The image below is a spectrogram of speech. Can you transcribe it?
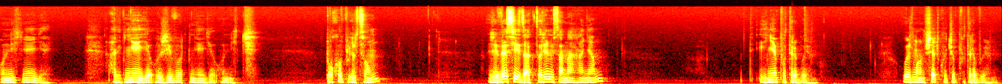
o nič nejde. Ak nejde o život, nejde o nič. Pochopil som, že veci, za ktorými sa naháňam, ich nepotrebujem. Už mám všetko, čo potrebujem.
